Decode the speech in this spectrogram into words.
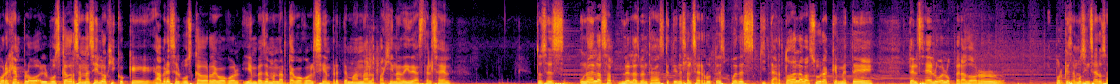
Por ejemplo, el buscador se me hace ilógico que abres el buscador de Google y en vez de mandarte a Google siempre te manda a la página de Ideas Telcel. Entonces, una de las, de las ventajas que tienes al ser root es puedes quitar toda la basura que mete Telcel o el operador. Porque seamos sinceros,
